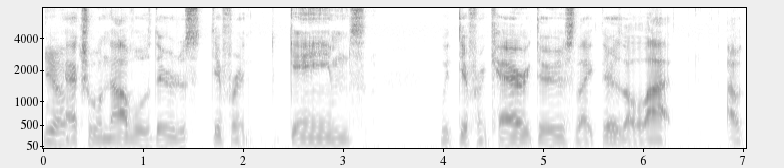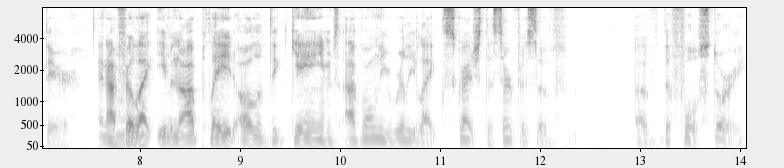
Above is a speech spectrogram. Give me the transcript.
Yeah. actual novels, there's different games with different characters. Like there's a lot out there. And I feel Mhm. like even though I played all of the games, I've only really like scratched the surface of of the full story.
